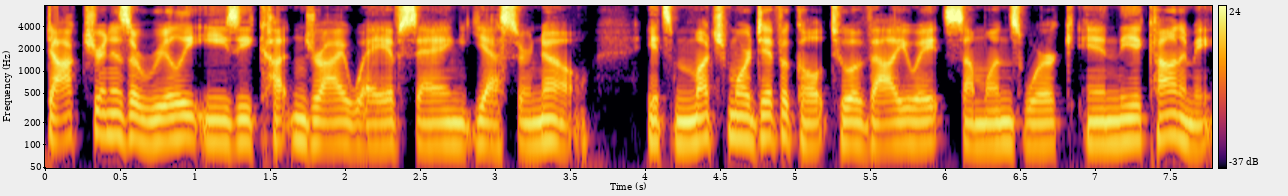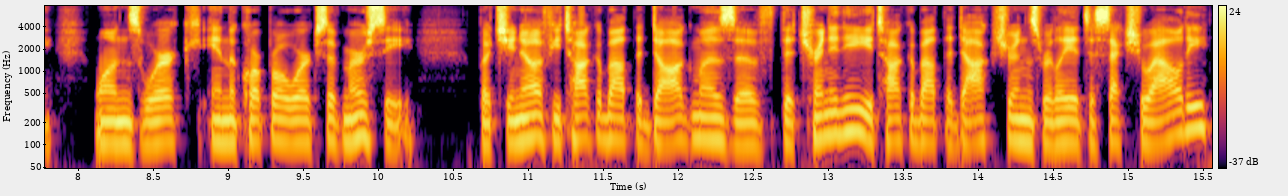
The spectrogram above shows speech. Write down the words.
doctrine is a really easy, cut and dry way of saying yes or no. It's much more difficult to evaluate someone's work in the economy, one's work in the corporal works of mercy, but you know, if you talk about the dogmas of the Trinity, you talk about the doctrines related to sexuality,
